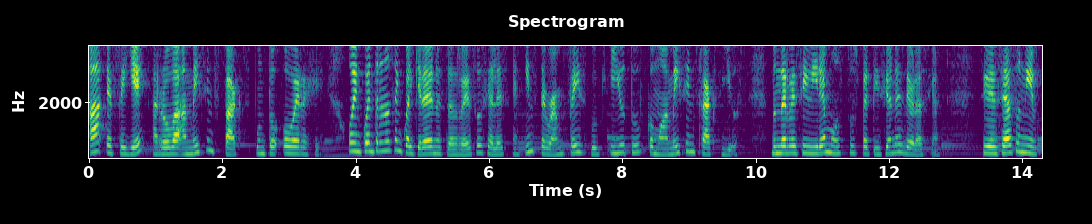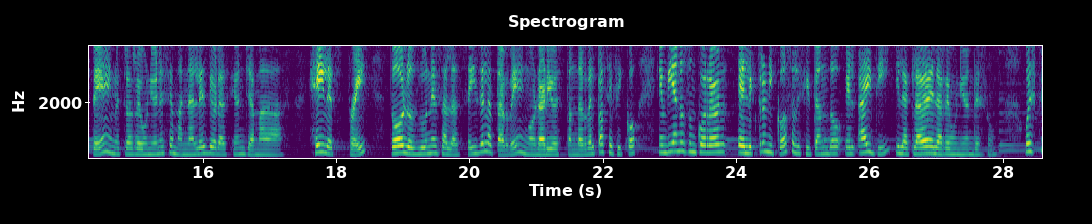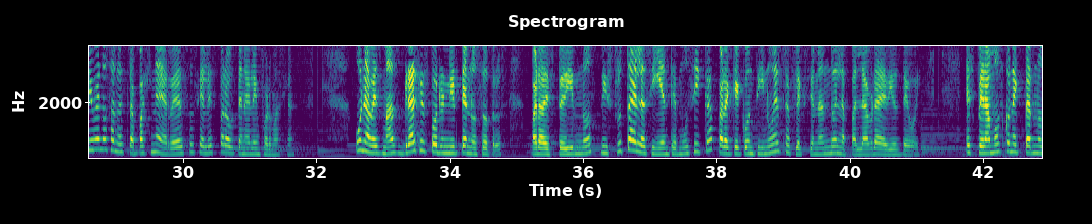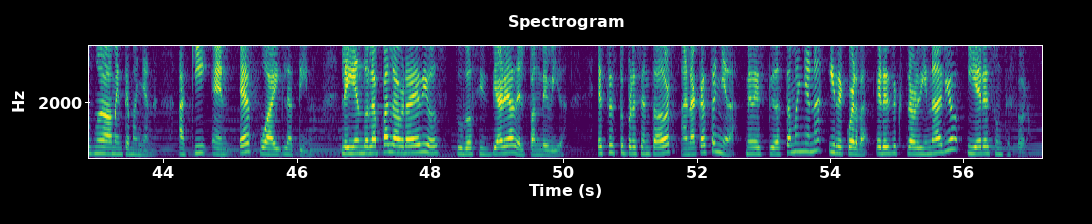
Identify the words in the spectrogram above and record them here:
afy.amazingfacts.org o encuéntranos en cualquiera de nuestras redes sociales en Instagram, Facebook y YouTube como Amazing Facts Youth, donde recibiremos tus peticiones de oración. Si deseas unirte en nuestras reuniones semanales de oración llamadas Hey Let's Pray, todos los lunes a las 6 de la tarde en horario estándar del Pacífico, envíanos un correo electrónico solicitando el ID y la clave de la reunión de Zoom o escríbenos a nuestra página de redes sociales para obtener la información. Una vez más, gracias por unirte a nosotros. Para despedirnos, disfruta de la siguiente música para que continúes reflexionando en la palabra de Dios de hoy. Esperamos conectarnos nuevamente mañana, aquí en FY Latino, leyendo la palabra de Dios, tu dosis diaria del pan de vida. Este es tu presentador, Ana Castañeda. Me despido hasta mañana y recuerda, eres extraordinario y eres un tesoro.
